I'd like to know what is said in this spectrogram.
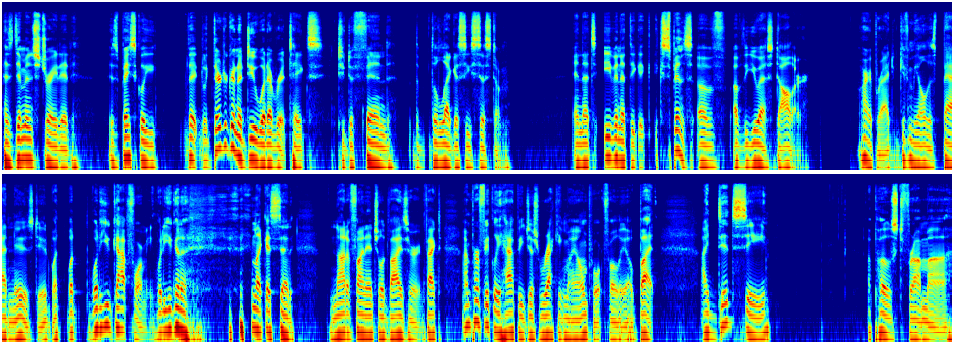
has demonstrated is basically that like they're going to do whatever it takes to defend the, the legacy system. And that's even at the expense of, of the US dollar. All right, Brad, you're giving me all this bad news, dude. What what what do you got for me? What are you gonna like I said, not a financial advisor. In fact, I'm perfectly happy just wrecking my own portfolio, but I did see a post from uh,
